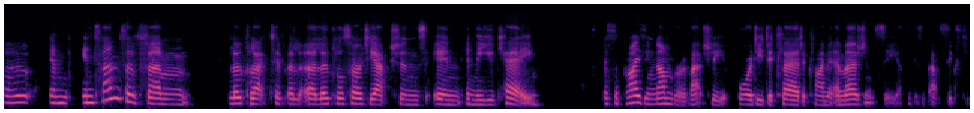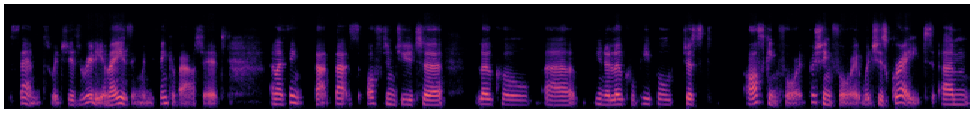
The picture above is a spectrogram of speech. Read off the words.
So in, in terms of um, local active, uh, uh local authority actions in, in the UK, a surprising number have actually already declared a climate emergency. I think it's about 60%, which is really amazing when you think about it. And I think that that's often due to local, uh, you know, local people just asking for it, pushing for it, which is great. Um,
